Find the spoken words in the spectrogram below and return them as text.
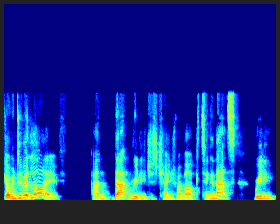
Go and do it live. And that really just changed my marketing. And that's really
